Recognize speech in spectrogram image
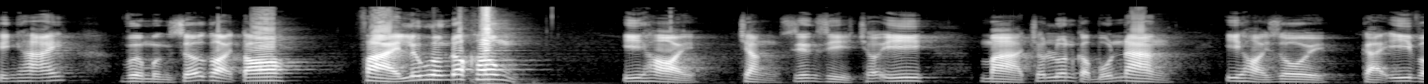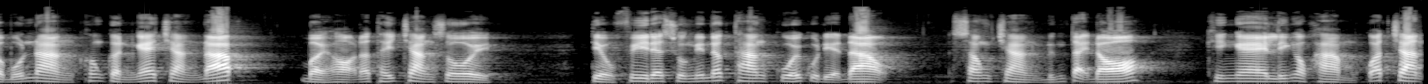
kinh hãi, Vừa mừng rỡ gọi to, Phải Lưu Hương đó không? Y hỏi, chẳng riêng gì cho Y, Mà cho luôn cả bốn nàng. Y hỏi rồi, Cả y và bốn nàng không cần nghe chàng đáp, Bởi họ đã thấy chàng rồi. Tiểu Phi đã xuống đến nấc thang cuối của địa đạo Xong chàng đứng tại đó. Khi nghe Lý Ngọc Hàm quát chặn,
